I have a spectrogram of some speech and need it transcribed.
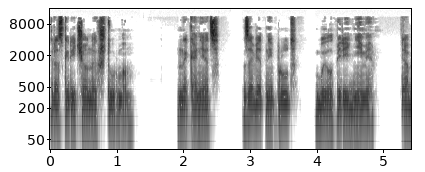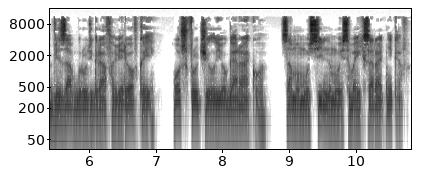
разгоряченных штурмом. Наконец, заветный пруд был перед ними. Обвязав грудь графа веревкой, Ош вручил ее Гараку, самому сильному из своих соратников.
